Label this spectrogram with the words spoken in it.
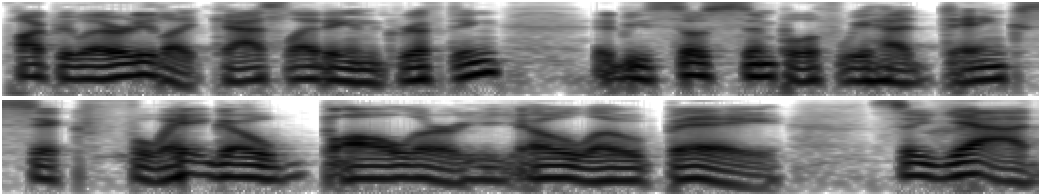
popularity, like gaslighting and grifting? It'd be so simple if we had dank, sick, fuego, baller, YOLO, bae. So, yeah,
